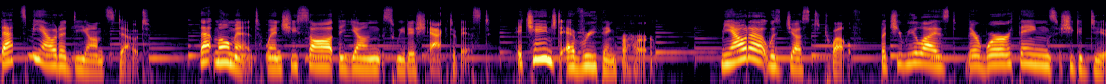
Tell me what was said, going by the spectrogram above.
That's Miyawata Dion Stout. That moment when she saw the young Swedish activist, it changed everything for her. Miyawata was just 12, but she realized there were things she could do,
